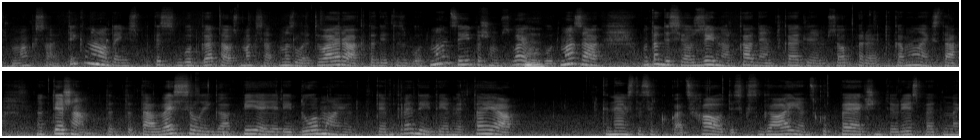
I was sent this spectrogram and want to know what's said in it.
tur maksāju tik naudiņas, bet es būtu gatavs maksāt mazliet vairāk, tad, ja tas būtu mans īpašums, vai mm. būtu mazāk, un tad es jau zinu, ar kādiem skaitļiem es operēju. Tā, man liekas, tā, nu, tiešām tā, tā veselīgā pieeja arī domājot par tiem kredītiem ir tajā, ka nevis tas ir kaut kāds haotisks gājiens, kur pēkšņi tev ir iespēja, tu ne,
